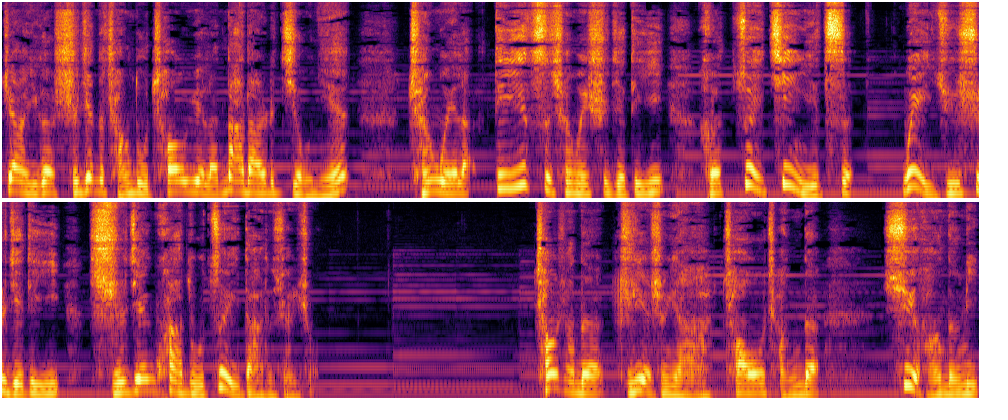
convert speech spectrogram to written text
这样一个时间的长度超越了纳达尔的九年，成为了第一次成为世界第一和最近一次位居世界第一时间跨度最大的选手。超长的职业生涯啊，超长的续航能力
